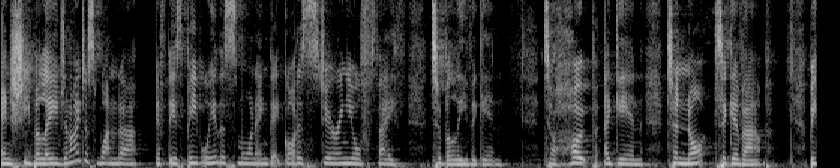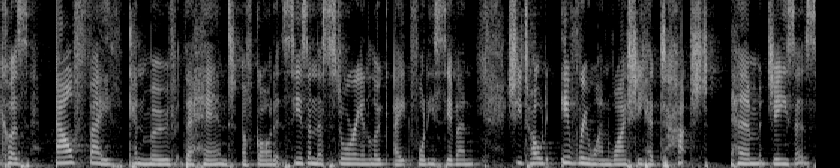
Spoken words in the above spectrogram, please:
And she believed. And I just wonder if there's people here this morning that God is stirring your faith to believe again, to hope again, to not to give up. Because our faith can move the hand of God. It says in the story in Luke 8 47, she told everyone why she had touched him, Jesus,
